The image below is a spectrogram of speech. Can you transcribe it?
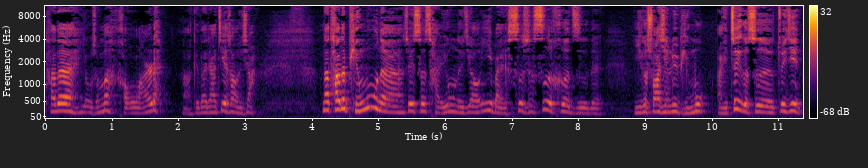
它的有什么好玩的啊，给大家介绍一下。那它的屏幕呢，这次采用的叫一百四十四赫兹的一个刷新率屏幕，哎，这个是最近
